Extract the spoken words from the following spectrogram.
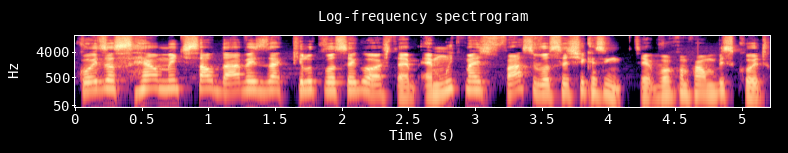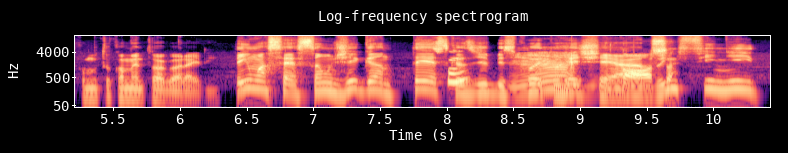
coisas realmente saudáveis daquilo que você gosta. É, é muito mais fácil você chega assim, eu vou comprar um biscoito, como tu comentou agora, Aileen. Tem uma seção gigantesca de biscoito Hum, recheado, nossa. infinito.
